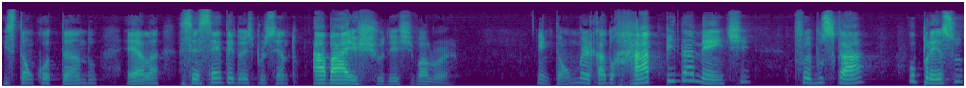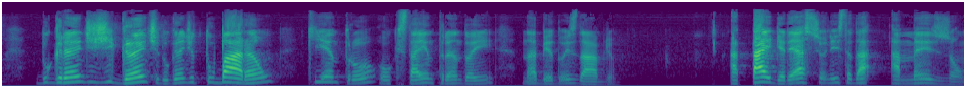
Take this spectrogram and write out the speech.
estão cotando ela 62% abaixo deste valor. Então o mercado rapidamente foi buscar o preço do grande gigante, do grande tubarão que entrou ou que está entrando aí na B2W. A Tiger é acionista da Amazon,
